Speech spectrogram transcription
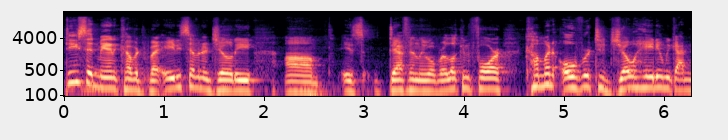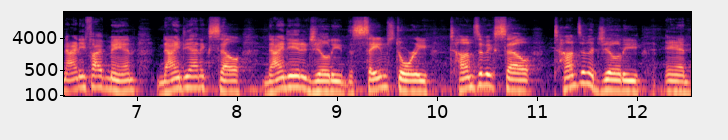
decent man coverage by 87 agility. Um, is definitely what we're looking for. Coming over to Joe Haden, we got 95 man, 99 excel, 98 agility, the same story, tons of excel, tons of agility, and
